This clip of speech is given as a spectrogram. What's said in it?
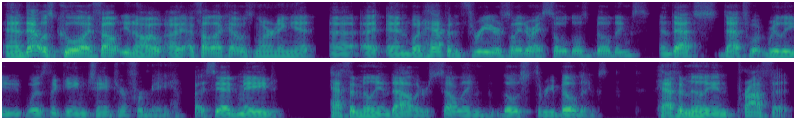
And that was cool. I felt, you know, I, I felt like I was learning it. Uh, I- and what happened three years later, I sold those buildings, and that's that's what really was the game changer for me. I see, I'd made half a million dollars selling those three buildings, half a million profit.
